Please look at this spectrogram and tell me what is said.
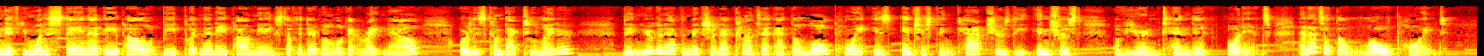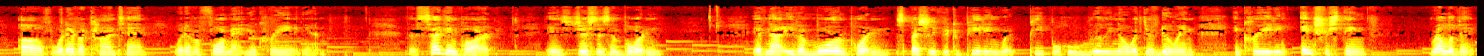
And if you want to stay in that A pile or be put in that A pile, meaning stuff that they're going to look at right now or at least come back to later, then you're going to have to make sure that content at the low point is interesting, captures the interest of your intended audience. And that's at the low point of whatever content, whatever format you're creating in. The second part is just as important, if not even more important, especially if you're competing with people who really know what they're doing and creating interesting, relevant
